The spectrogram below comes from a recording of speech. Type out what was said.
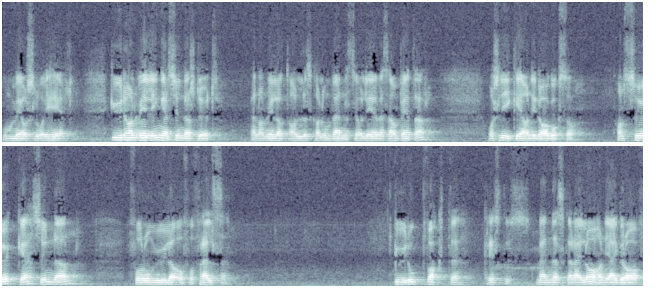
med å slå i hjel. Gud han vil ingen synders død, men han vil at alle skal omvende seg og leve, sier han Peter. Og slik er han i dag også. Han søker synderen for om mulig å få frelse. Gud oppvakte Kristus. Mennesker de la han i ei grav,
